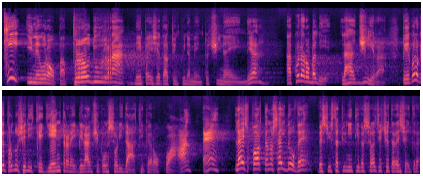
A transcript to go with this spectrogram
chi in Europa produrrà nei paesi ad alto inquinamento, Cina e India, a quella roba lì la gira, perché quello che produce lì, che gli entra nei bilanci consolidati però qua, eh, la esportano, sai dove? Verso gli Stati Uniti, verso l'Asia, eccetera, eccetera.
